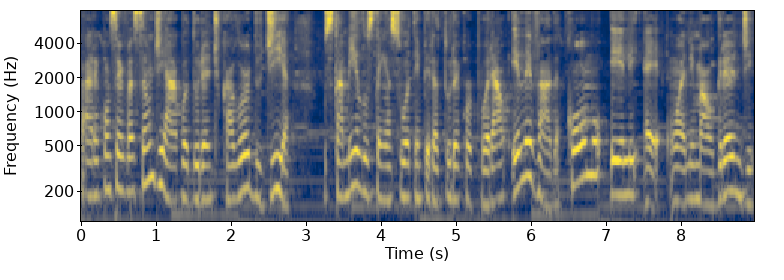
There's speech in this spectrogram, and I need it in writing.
Para conservação de água durante o calor do dia, os camelos têm a sua temperatura corporal elevada. Como ele é um animal grande,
